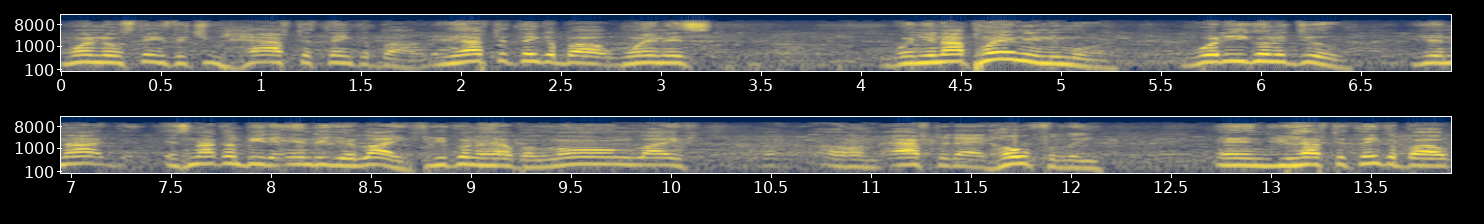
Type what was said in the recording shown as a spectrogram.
one of those things that you have to think about. You have to think about when it's when you're not playing anymore, what are you going to do? You're not. It's not going to be the end of your life. You're going to have a long life um, after that, hopefully, and you have to think about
